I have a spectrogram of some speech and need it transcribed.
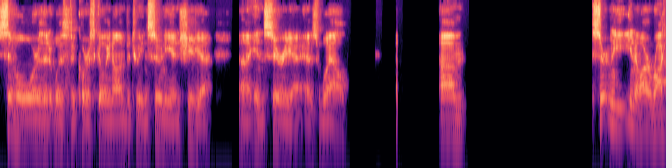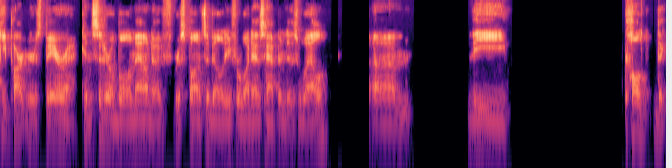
civil war that was, of course, going on between Sunni and Shia uh, in Syria as well. Um, certainly, you know, our Iraqi partners bear a considerable amount of responsibility for what has happened as well. Um, the cult, the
